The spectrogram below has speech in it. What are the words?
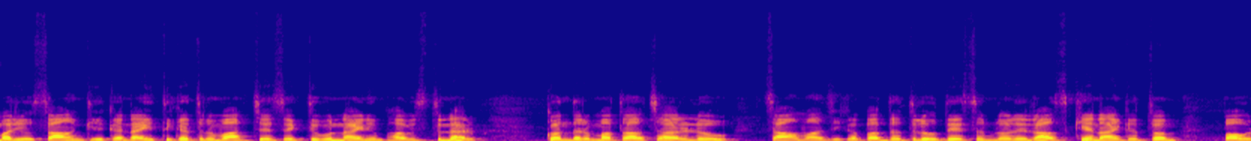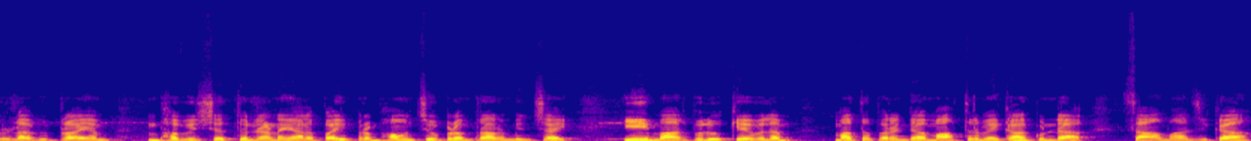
మరియు సాంఘిక నైతికతను మార్చే శక్తి ఉన్నాయని భావిస్తున్నారు. కొందరు మతాచారులు సామాజిక పద్ధతులు దేశంలోని రాజకీయ నాయకత్వం పౌరుల అభిప్రాయం భవిష్యత్తు నిర్ణయాలపై ప్రభావం చూపడం ప్రారంభించాయి. ఈ మార్పులు కేవలం మతపరంగా మాత్రమే కాకుండా సామాజిక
